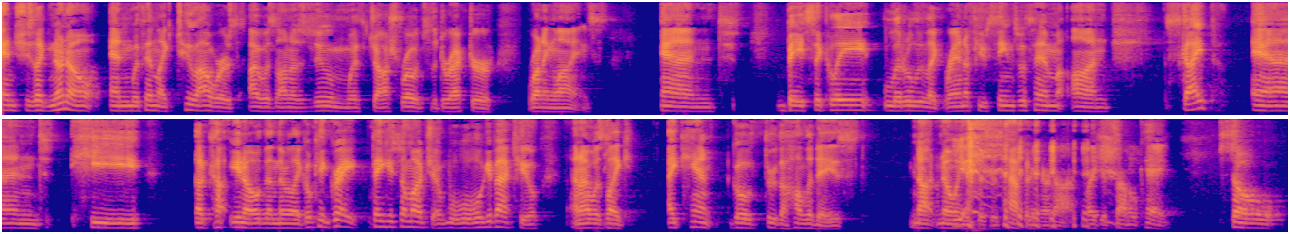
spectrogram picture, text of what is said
And she's like, "No, no." And within like two hours, I was on a Zoom with Josh Rhodes, the director, running lines, and basically, literally, like ran a few scenes with him on Skype, and he a cou- you know, then they're like, okay, great, thank you so much, and we'll, we'll get back to you. And I was like, I can't go through the holidays not knowing if this is happening or not. Like, it's not okay. So,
